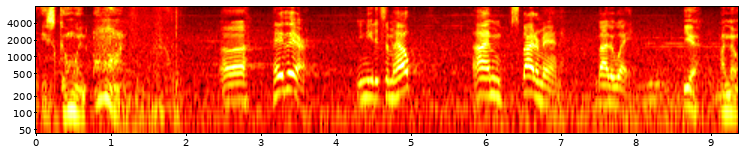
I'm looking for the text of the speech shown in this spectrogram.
What is going on? Uh, hey there. You needed some help? I'm Spider-Man, by the way. Yeah, I know.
